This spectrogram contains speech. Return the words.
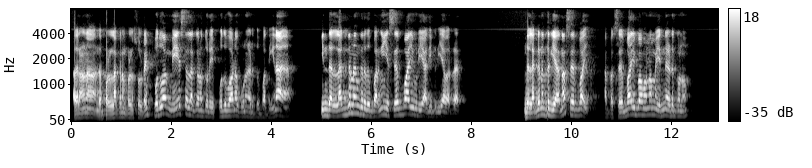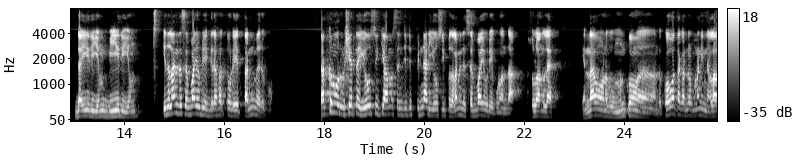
அதனால நான் அந்த பல லக்ன பலன் சொல்றேன். பொதுவா மேச லக்னத்துடைய பொதுவான குணம் எடுத்து பார்த்தீங்கன்னா இந்த லக்னங்கிறது பாருங்க இங்க செவ்வாயுடைய அதிபதியா வர்றார். இந்த லக்னத்துக்கு யாருன்னா செவ்வாய். அப்ப செவ்வாய் பவன் நம்ம என்ன எடுக்கணும்? தைரியம் வீரியம் இதெல்லாம் இந்த செவ்வாயுடைய கிரகத்துடைய தன்மை இருக்கும். டக்குன்னு ஒரு விஷயத்த யோசிக்காம செஞ்சுட்டு பின்னாடி யோசிப்பதெல்லாம் இந்த செவ்வாயுடைய குணம் தான் சொல்லுவாங்கல்ல என்ன உனக்கு முன்கோவம் அந்த கோவத்தை கண்ட்ரோல் பண்ணா நீ நல்லா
